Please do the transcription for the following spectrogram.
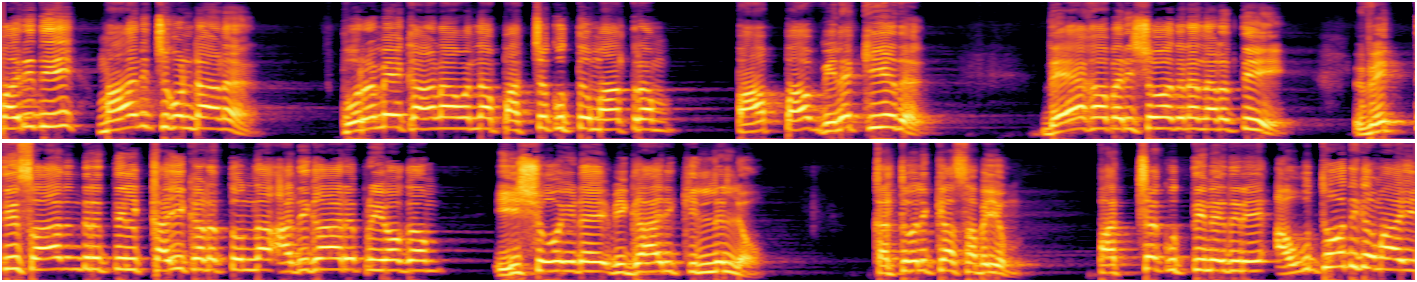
പരിധി മാനിച്ചുകൊണ്ടാണ് പുറമേ കാണാവുന്ന പച്ചക്കുത്ത് മാത്രം പാപ്പ വിലക്കിയത്. ദേഹപരിശോധന നടത്തി വ്യക്തി സ്വാതന്ത്ര്യത്തിൽ കൈ കടത്തുന്ന അധികാര പ്രയോഗം ഈശോയുടെ വികാരിക്കില്ലല്ലോ. കത്തോലിക്ക സഭയും പച്ചകുത്തിനെതിരെ ഔദ്യോഗികമായി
